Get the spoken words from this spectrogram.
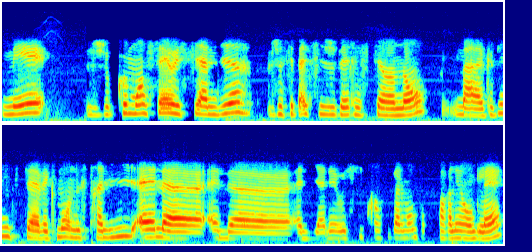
Mais je commençais aussi à me dire, je sais pas si je vais rester un an. Ma copine qui était avec moi en Australie, elle, euh, elle, euh, elle y allait aussi principalement pour parler anglais.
